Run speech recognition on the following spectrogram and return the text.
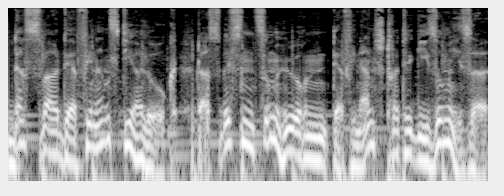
Das war der Finanzdialog, das Wissen zum Hören der Finanzstrategie Sumese.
